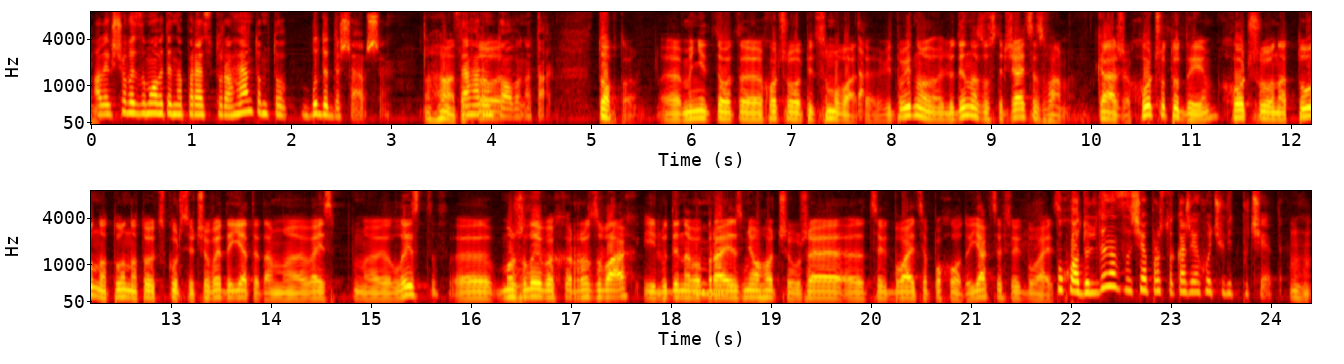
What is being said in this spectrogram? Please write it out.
Але якщо ви замовите наперед з турагентом, то буде дешевше. Ага, Це гарантовано так. Тобто, е, мені от, е, хочу підсумувати. Так. Відповідно, людина зустрічається з вами. Каже: хочу туди, хочу на ту, на ту, на ту екскурсію. Чи ви даєте там е, весь лист можливих розваг, і людина вибирає з нього, чи вже це відбувається по ходу? Як це все відбувається? По ходу людина зазвичай просто каже: Я хочу відпочити. Мгм.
